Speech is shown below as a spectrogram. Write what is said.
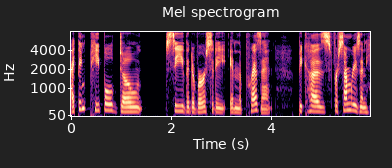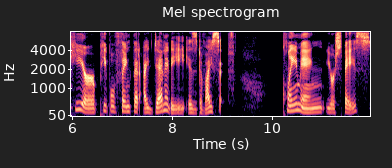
I think people don't see the diversity in the present because for some reason here, people think that identity is divisive. Claiming your space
